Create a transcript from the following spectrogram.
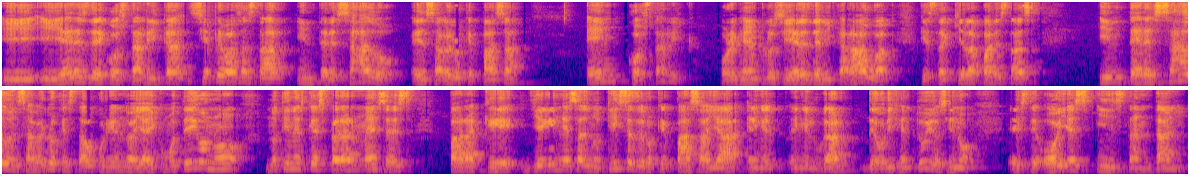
y, eres de Costa Rica, siempre vas a estar interesado en saber lo que pasa en Costa Rica. Por ejemplo, si eres de Nicaragua, que está aquí a la par, estás interesado en saber lo que está ocurriendo allá. Y como te digo, no, no tienes que esperar meses para que lleguen esas noticias de lo que pasa allá en el, en el lugar de origen tuyo, sino este, hoy es instantáneo.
